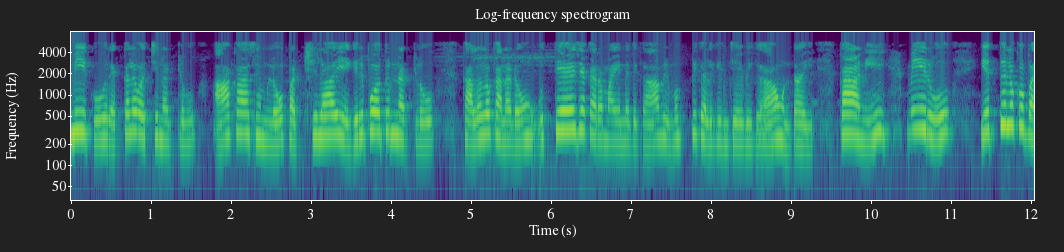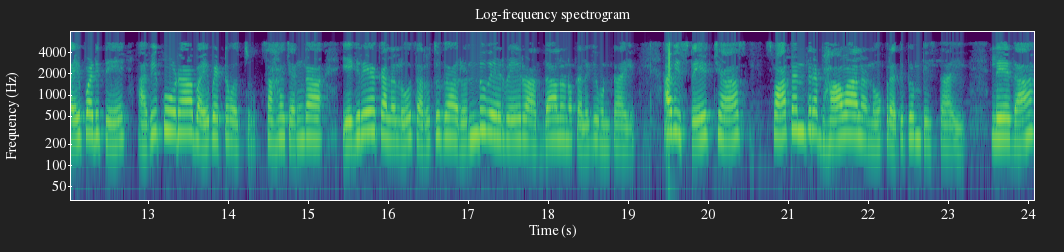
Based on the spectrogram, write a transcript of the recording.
మీకు రెక్కలు వచ్చినట్లు ఆకాశంలో పక్షిలా ఎగిరిపోతున్నట్లు కలలు కనడం ఉత్తేజకరమైనదిగా విముక్తి కలిగించేవిగా ఉంటాయి. కానీ మీరు ఎత్తులకు భయపడితే అవి కూడా భయపెట్టవచ్చు. సహజంగా ఎగిరే కళలు తరచుగా రెండు వేర్వేరు అర్థాలను కలిగి ఉంటాయి. అవి స్వేచ్ఛ స్వాతంత్ర భావాలను ప్రతిబింబిస్తాయి. లేదా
